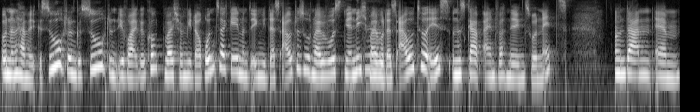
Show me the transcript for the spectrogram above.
Und dann haben wir gesucht und gesucht und überall geguckt, weil schon wieder runtergehen und irgendwie das Auto suchen, weil wir wussten ja nicht mal, wo das Auto ist. Und es gab einfach nirgendwo Netz. Und dann ähm,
